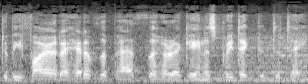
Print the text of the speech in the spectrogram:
to be fired ahead of the path the hurricane is predicted to take.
